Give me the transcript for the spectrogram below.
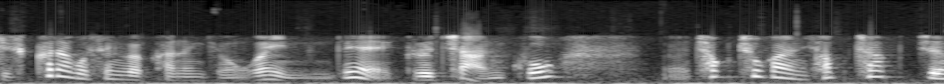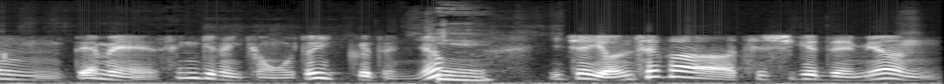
디스크라고 생각하는 경우가 있는데 그렇지 않고 척추관 협착증 때문에 생기는 경우도 있거든요. 예. 이제 연세가 드시게 되면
